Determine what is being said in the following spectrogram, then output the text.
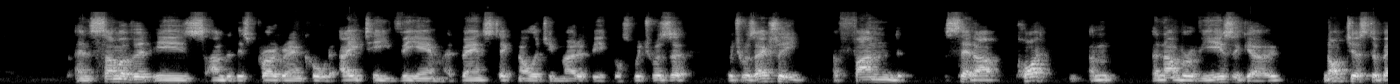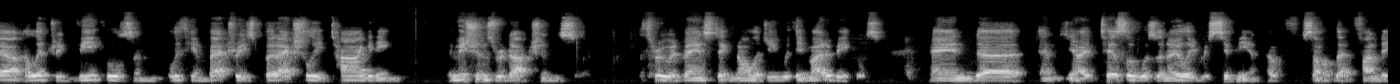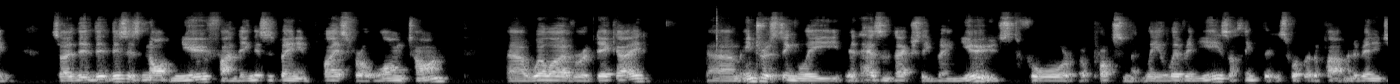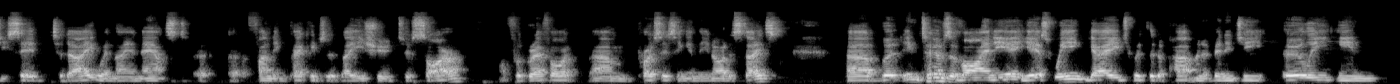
and some of it is under this program called ATVM, Advanced Technology Motor Vehicles, which was a which was actually a fund set up quite a, a number of years ago, not just about electric vehicles and lithium batteries, but actually targeting emissions reductions through advanced technology within motor vehicles. And, uh, and you know, Tesla was an early recipient of some of that funding. So th- th- this is not new funding. This has been in place for a long time, uh, well over a decade. Um, interestingly, it hasn't actually been used for approximately 11 years. I think that is what the Department of Energy said today when they announced a, a funding package that they issued to Syrah for graphite um, processing in the United States. Uh, but in terms of Ioneer, yes, we engaged with the Department of Energy early in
